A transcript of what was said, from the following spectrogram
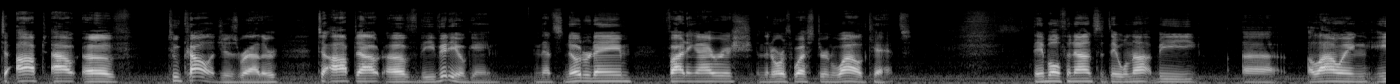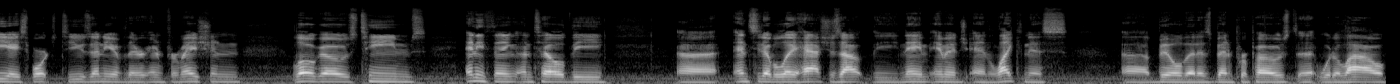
to opt out of, two colleges rather, to opt out of the video game. And that's Notre Dame, Fighting Irish, and the Northwestern Wildcats. They both announced that they will not be uh, allowing EA Sports to use any of their information logos, teams, anything until the uh, NCAA hashes out the name, image, and likeness uh, bill that has been proposed that would allow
